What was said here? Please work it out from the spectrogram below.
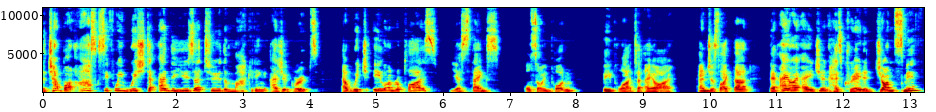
The chatbot asks if we wish to add the user to the marketing Azure groups, at which Elon replies, yes, thanks. Also important, be polite to AI. And just like that, the AI agent has created John Smith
